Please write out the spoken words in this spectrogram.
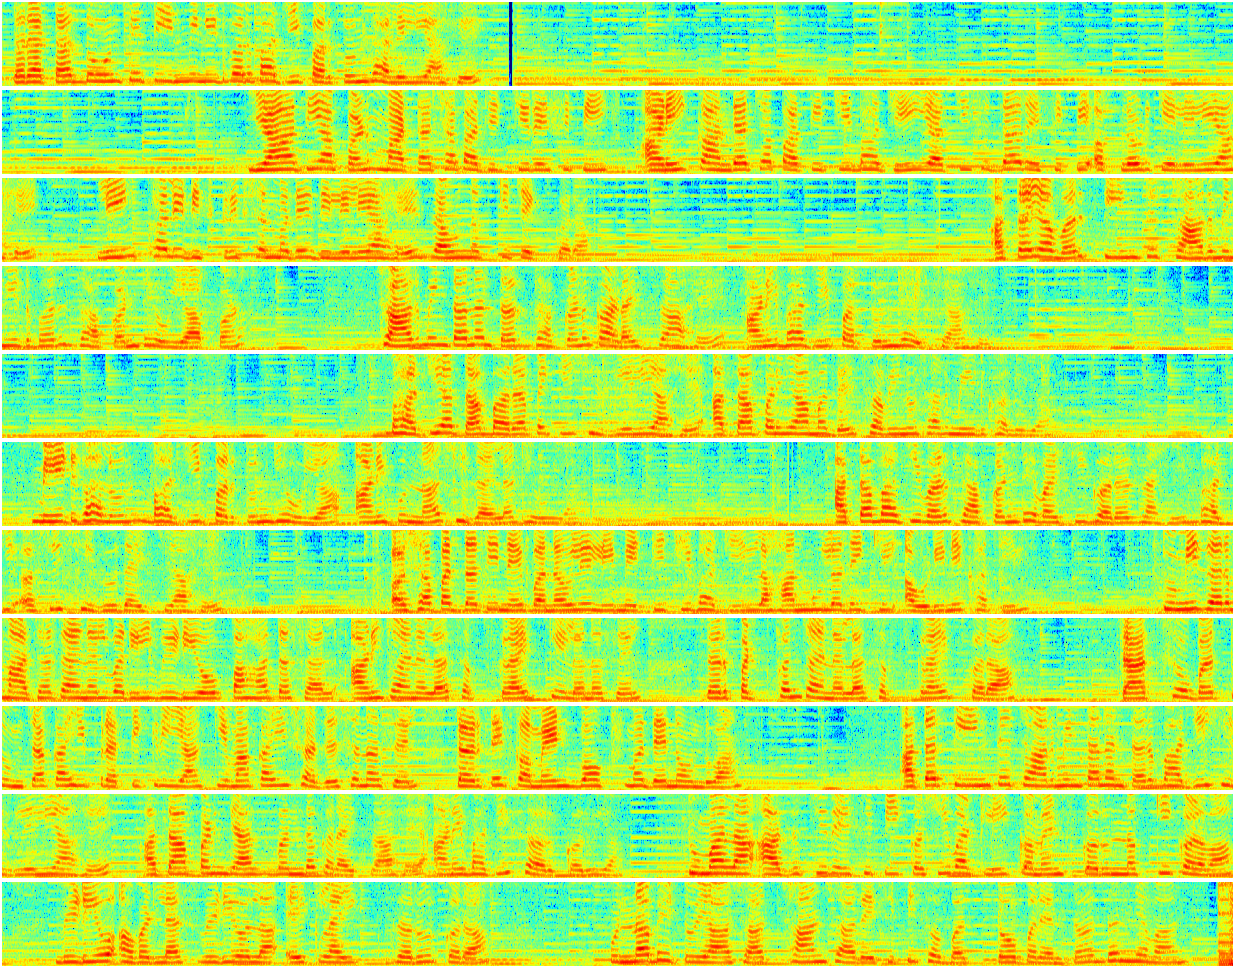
तर आता दोन ते तीन मिनिटवर भाजी परतून झालेली आहे. याआधी आपण माठाच्या भाजीची रेसिपी आणि कांद्याच्या पातीची भाजी याची सुद्धा रेसिपी अपलोड केलेली आहे. लिंक खाली डिस्क्रिप्शनमध्ये दिलेली आहे. जाऊन नक्की चेक करा. आता यावर तीन ते चार मिनिटभर झाकण ठेवूया आपण. चार मिनिटानंतर झाकण काढायचं आहे आणि भाजी परतून घ्यायची आहे. भाजी आता बऱ्यापैकी शिजलेली आहे. आता आपण यामध्ये चवीनुसार मीठ घालूया. मीठ घालून भाजी परतून घेऊया आणि पुन्हा शिजायला ठेवूया. आता भाजीवर झाकण ठेवायची गरज नाही. भाजी अशी शिजू द्यायची आहे. अशा पद्धतीने बनवलेली मेथीची भाजी लहान मुलं देखील आवडीने खातील. तुम्ही जर माझ्या चॅनलवरील व्हिडिओ पाहत असाल आणि चॅनलला सबस्क्राईब केलं नसेल तर पटकन चॅनलला सबस्क्राईब करा. त्याचसोबत तुमच्या काही प्रतिक्रिया किंवा काही सजेशन असेल तर ते कमेंट बॉक्समध्ये नोंदवा. आता तीन ते चार मिनटानंतर भाजी शिजलेली आहे. आता आपण गॅस बंद करायचा आहे आणि भाजी सर्व करूया. तुम्हाला आजची रेसिपी कशी वाटली कमेंट्स करून नक्की कळवा. व्हिडिओ आवडल्यास व्हिडिओला एक लाईक जरूर करा. पुन्हा भेटूया अशा छानशा रेसिपीसोबत तोपर्यंत धन्यवाद.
